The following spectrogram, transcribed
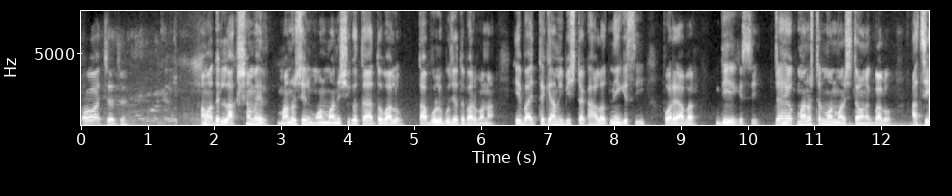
ও আচ্ছা আচ্ছা। আমাদের লাকসামের মানুষের মন মানসিকতা এত ভালো, তা বলে বোঝাতে পারব না। এই বাইর থেকে আমি বিশ টাকা হালত নিয়ে গেছি, পরে আবার দিয়ে গেছি। যাই হোক, মানুষটার মন মানসিকতা অনেক ভালো। আছি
